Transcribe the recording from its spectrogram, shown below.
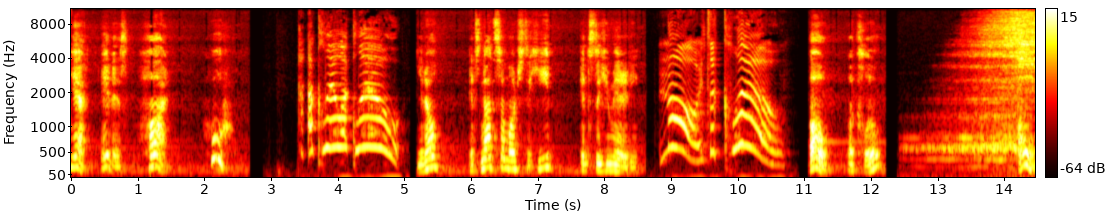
Yeah, it is hot. Whew. A clue, a clue! You know, it's not so much the heat, it's the humidity. No, it's a clue! Oh, a clue? Oh,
